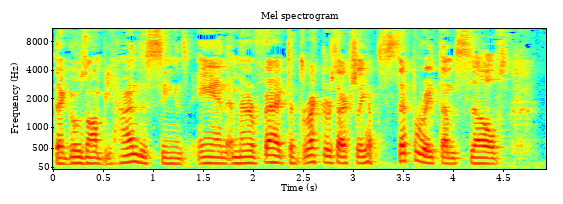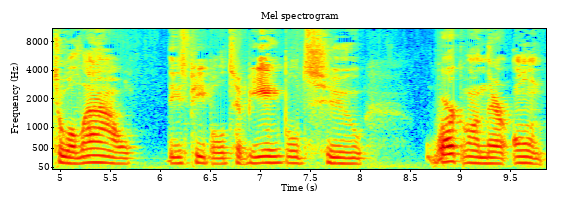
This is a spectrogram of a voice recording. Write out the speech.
that goes on behind the scenes. And a matter of fact, the directors actually have to separate themselves to allow these people to be able to work on their own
